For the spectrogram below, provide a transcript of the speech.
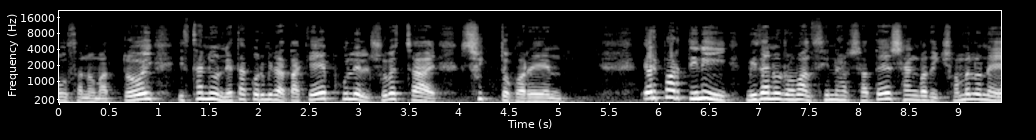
পৌঁছানো মাত্রই স্থানীয় নেতাকর্মীরা তাকে ফুলেল শুভেচ্ছায় সিক্ত করেন। এরপর তিনি মিজানুর রহমান সিনহার সাথে সাংবাদিক সম্মেলনে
